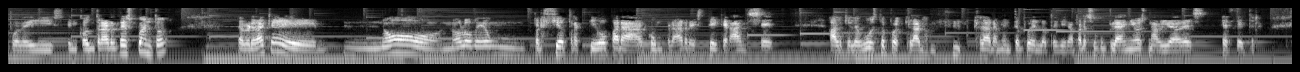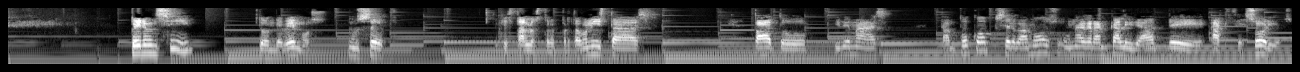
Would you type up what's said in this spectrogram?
podéis encontrar descuentos. La verdad que no, no lo veo un precio atractivo para comprar este gran set. Al que le guste, pues claro, claramente pues lo pedirá para su cumpleaños, navidades, etc. Pero en sí, donde vemos un set que están los tres protagonistas, pato y demás, tampoco observamos una gran calidad de accesorios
